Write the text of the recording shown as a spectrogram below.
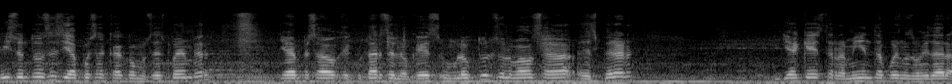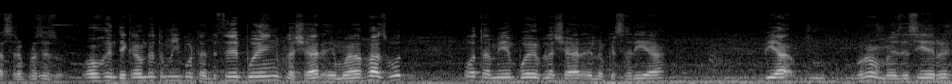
Listo entonces ya pues acá como ustedes pueden ver ya ha empezado a ejecutarse lo que es un block tool solo vamos a esperar ya que esta herramienta pues nos va a ayudar a hacer el proceso. Ojo gente acá un dato muy importante ustedes pueden flashar en modo fastboot o también pueden flashar en lo que sería vía ROM es decir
